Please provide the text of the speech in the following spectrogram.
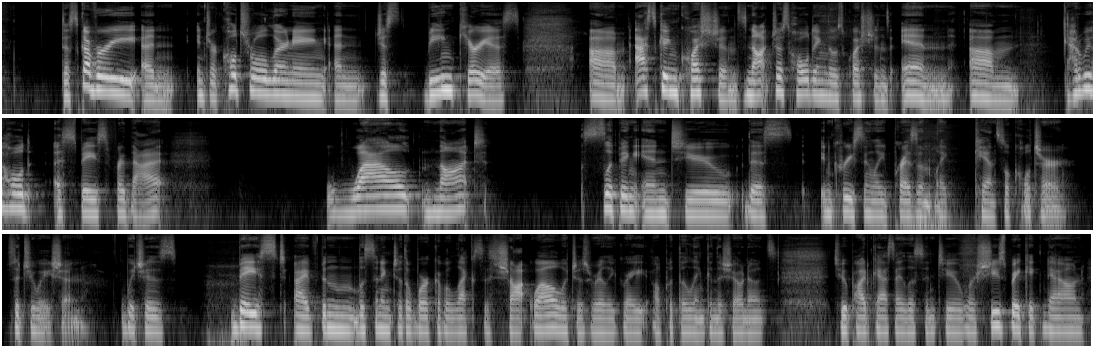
discovery and intercultural learning and just being curious um, asking questions, not just holding those questions in. Um, how do we hold a space for that? while not slipping into this increasingly present like cancel culture situation, which is based. I've been listening to the work of Alexis Shotwell, which is really great. I'll put the link in the show notes to a podcast I listened to where she's breaking down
